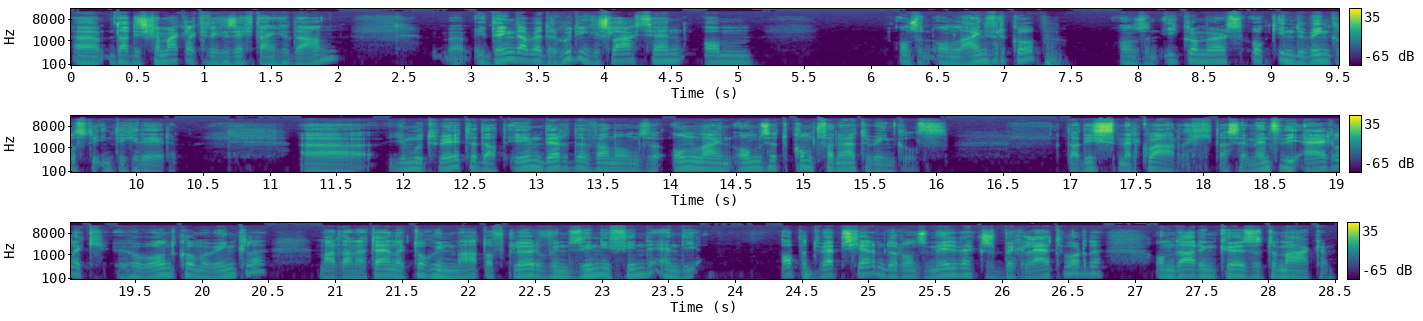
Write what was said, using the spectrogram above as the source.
Uh, dat is gemakkelijker gezegd dan gedaan. Uh, ik denk dat wij er goed in geslaagd zijn om onze online verkoop, onze e-commerce, ook in de winkels te integreren. Uh, je moet weten dat een derde van onze online omzet komt vanuit de winkels dat is merkwaardig. Dat zijn mensen die eigenlijk gewoon komen winkelen, maar dan uiteindelijk toch hun maat of kleur of hun zin niet vinden en die op het webscherm door onze medewerkers begeleid worden om daar hun keuze te maken.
